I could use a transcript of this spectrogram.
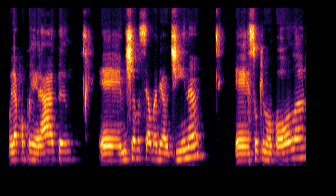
olá, companheirada. É, me chamo Selma Dealdina, é, sou quilombola.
